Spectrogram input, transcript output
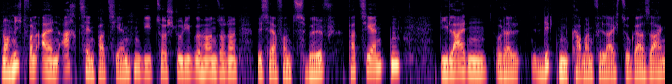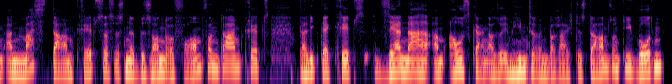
Noch nicht von allen 18 Patienten, die zur Studie gehören, sondern bisher von 12 Patienten. Die leiden oder litten, kann man vielleicht sogar sagen, an Mastdarmkrebs. Das ist eine besondere Form von Darmkrebs. Da liegt der Krebs sehr nahe am Ausgang, also im hinteren Bereich des Darms. Und die wurden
